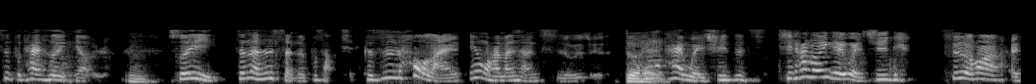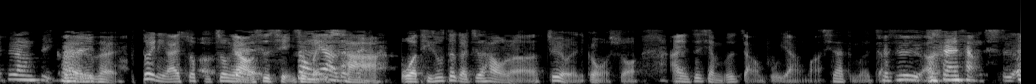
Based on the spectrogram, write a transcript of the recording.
是不太喝饮料的人，嗯，所以真的是省了不少钱。可是后来，因为我还蛮喜欢吃，我就觉得，对，不要太委屈自己，其他东西可以委屈一点。吃的话还是让自己快乐。对对对，对你来说不重要的事情就没差。我提出这个之后呢，就有人跟我说：“啊，你之前不是讲的不一样吗？现在怎么讲？”可是我现在想吃了，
